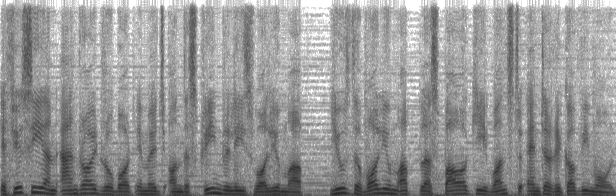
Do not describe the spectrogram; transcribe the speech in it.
If you see an Android robot image on the screen release volume up, use the volume up plus power key once to enter recovery mode.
